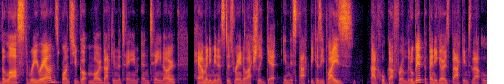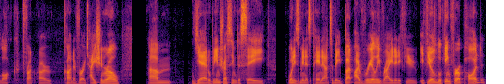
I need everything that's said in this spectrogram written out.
the last three rounds, once you've got Mo back in the team and Tino, how many minutes does Randall actually get in this pack? Because he plays at hooker for a little bit, but then he goes back into that lock front row kind of rotation role. Um, yeah, it'll be interesting to see what his minutes pan out to be. But I really rate it if you if you're looking for a pod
